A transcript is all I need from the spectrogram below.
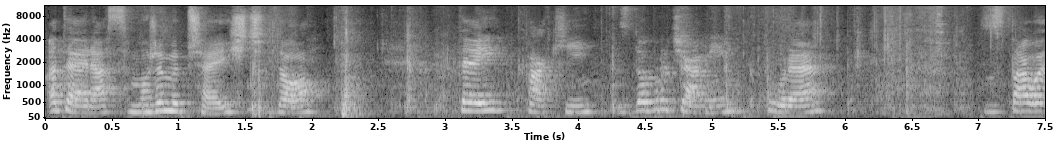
A teraz możemy przejść do tej paki z dobrociami, które zostały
